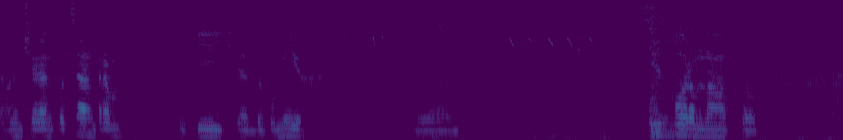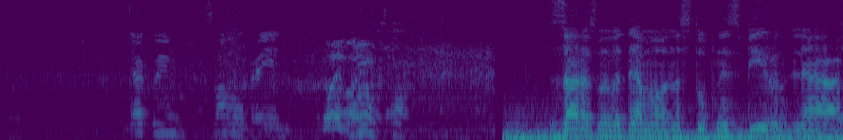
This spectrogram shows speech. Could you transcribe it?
Гончаренко центрам, який е, допоміг е, зі збором на авто. Дякуємо, слава Україні! Зараз ми ведемо наступний збір для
